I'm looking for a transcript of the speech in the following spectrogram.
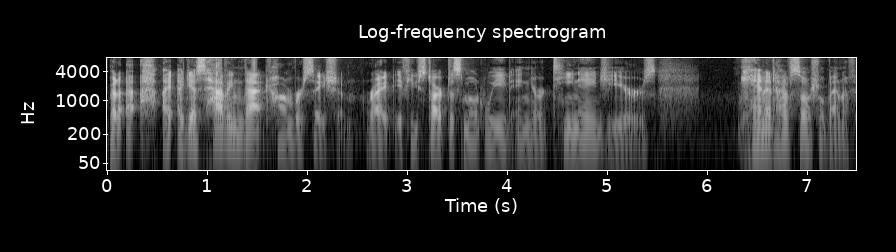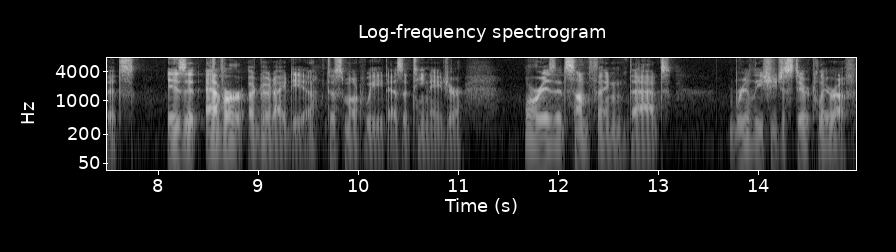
But I, I guess having that conversation, right? If you start to smoke weed in your teenage years, can it have social benefits? Is it ever a good idea to smoke weed as a teenager? Or is it something that really should just steer clear of.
